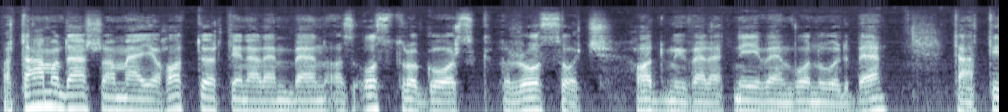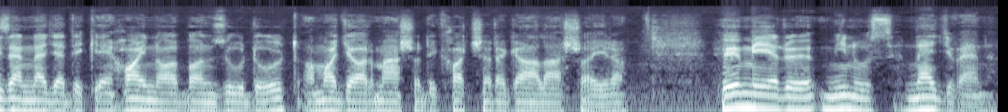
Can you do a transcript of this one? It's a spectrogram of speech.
A támadás, amely a hadtörténelemben az Ostrogorsk-Rossocs hadművelet néven vonult be, tehát 14-én hajnalban zúdult a magyar második hadsereg állásaira. Hőmérő mínusz 40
